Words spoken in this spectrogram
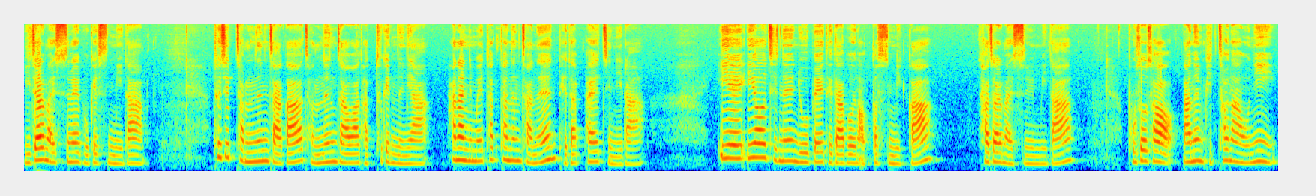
2절 말씀을 보겠습니다. 트집 잡는 자가 젖는 자와 다투겠느냐 하나님을 탓하는 자는 대답할지니라. 이에 이어지는 욥의 대답은 어떻습니까? 4절 말씀입니다. 보소서 나는 비쳐나오니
